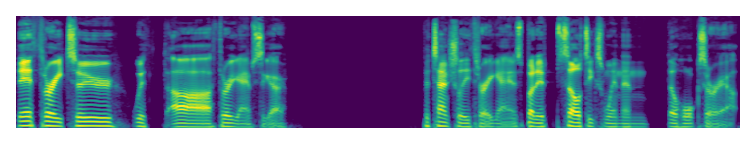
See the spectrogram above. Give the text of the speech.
they're 3 2 with uh, three games to go. Potentially three games. But if Celtics win, then the Hawks are out.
